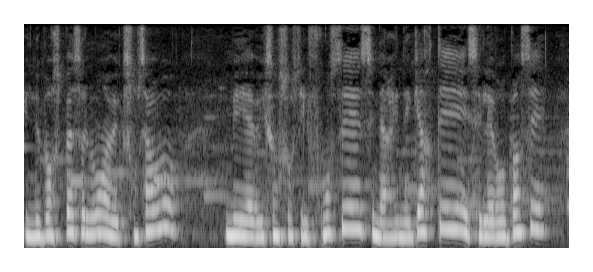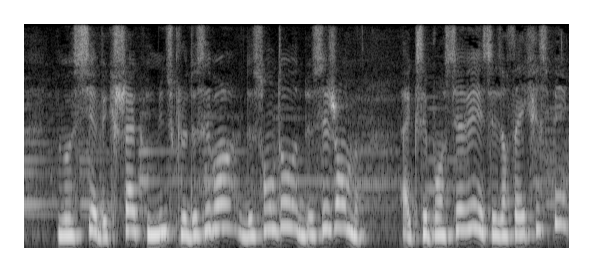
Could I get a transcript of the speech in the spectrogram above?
Il ne pense pas seulement avec son cerveau, mais avec son sourcil froncé, ses narines écartées et ses lèvres pincées, mais aussi avec chaque muscle de ses bras, de son dos, de ses jambes, avec ses poings serrés et ses orteils crispés.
